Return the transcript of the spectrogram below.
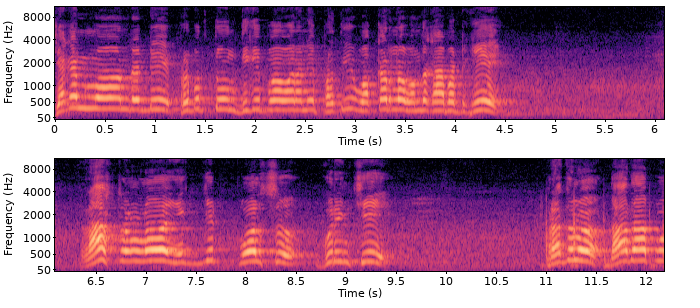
జగన్మోహన్ రెడ్డి ప్రభుత్వం దిగిపోవాలని ప్రతి ఒక్కరిలో ఉంది కాబట్టికి రాష్ట్రంలో ఎగ్జిట్ పోల్స్ గురించి ప్రజలు దాదాపు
